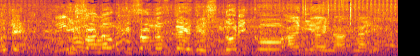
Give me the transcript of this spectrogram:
Okay, in front of in front of there, there's Noriko, Anya, and Naya.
